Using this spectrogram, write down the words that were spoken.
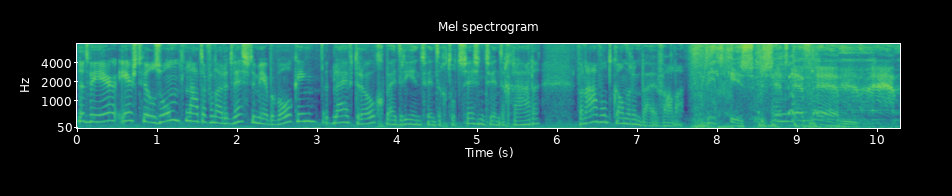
Het weer, eerst veel zon, later vanuit het westen meer bewolking. Het blijft droog bij 23 tot 26 graden. Vanavond kan er een bui vallen. Dit is ZFM.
